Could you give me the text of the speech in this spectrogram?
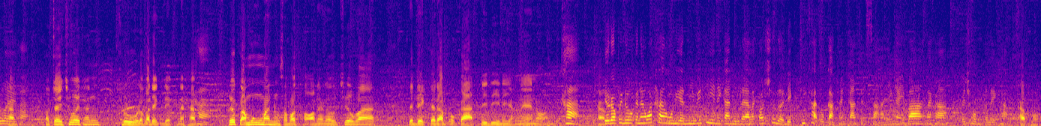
ด้วยรับค่ะเอาใจช่วยทั้งครูแล้วก็เด็กๆนะครับ ค่ะ ด้วยความมุ่งมั่นของสพทเนี่ยเราเชื่อว่าเด็กๆจะรับโอกาสดีๆในอย่างแน่นอน ค่ะ ครับ เดี๋ยวเราไปดูกันนะว่าทางโรงเรียนมีวิธีในการดูแล แล้วก็ช่วยเหลือเด็กที่ขาดโอกาสทางการศึกษายังไงบ้างนะคะ ไปชมกันเลยค่ะ ครับผม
